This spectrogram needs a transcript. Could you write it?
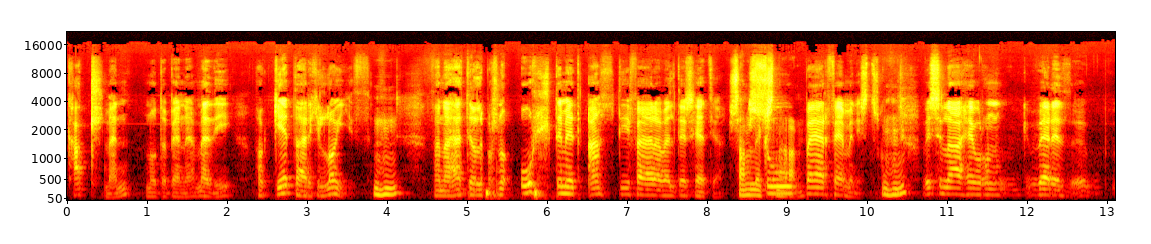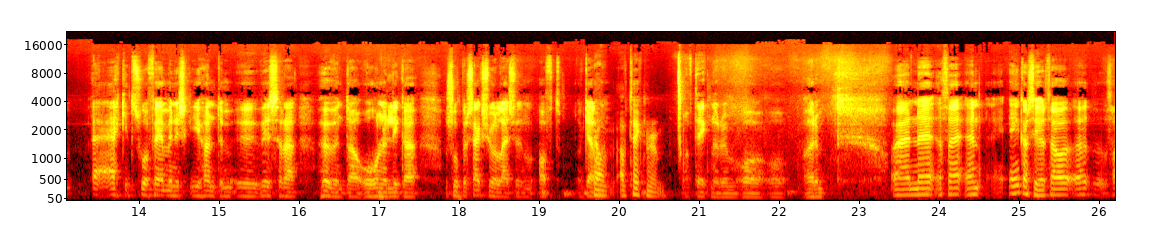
kallmenn nota bene með því þá geta þær ekki logið -hmm. Þannig að þetta er alveg bara svona ultimate anti-fæðraveldis hetja. Sannleikssnaran. super feminist sko. vissilega hefur hún verið uh, ekkit svo feminisk í höndum uh, vissara höfunda og hún er líka super sexualized oft Já, af teiknurum. Af teiknurum og, og öðrum. En, það, en engar síður þá, þá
